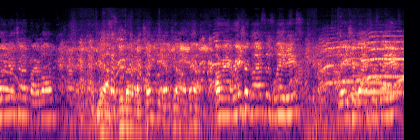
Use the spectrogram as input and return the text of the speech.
want to go try a fireball? Yeah, you better. Take the edge off, yeah. All right, raise your glasses, ladies. Raise your glasses, ladies.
